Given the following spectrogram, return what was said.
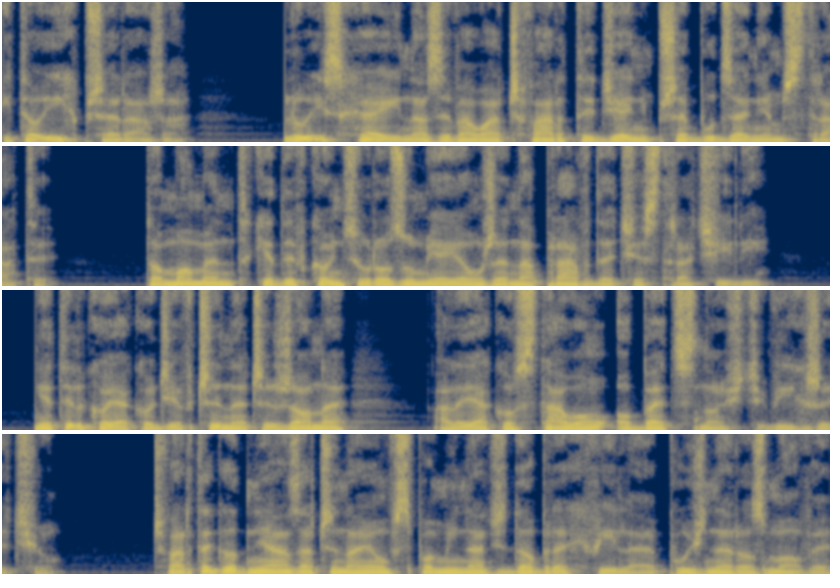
I to ich przeraża. Louise Hay nazywała czwarty dzień przebudzeniem straty. To moment, kiedy w końcu rozumieją, że naprawdę cię stracili. Nie tylko jako dziewczynę czy żonę, ale jako stałą obecność w ich życiu. Czwartego dnia zaczynają wspominać dobre chwile, późne rozmowy,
